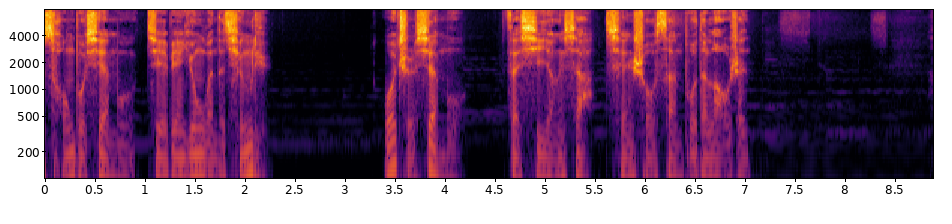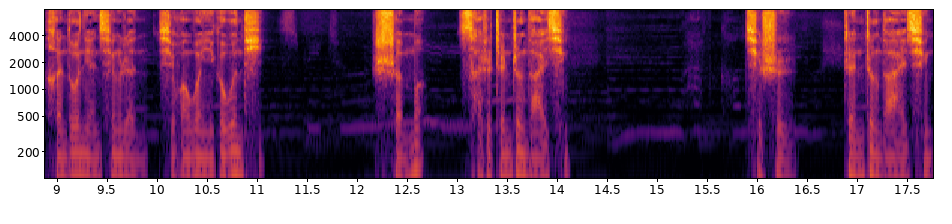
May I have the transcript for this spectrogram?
从不羡慕街边拥吻的情侣，我只羡慕在夕阳下牵手散步的老人。很多年轻人喜欢问一个问题：什么才是真正的爱情？其实，真正的爱情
